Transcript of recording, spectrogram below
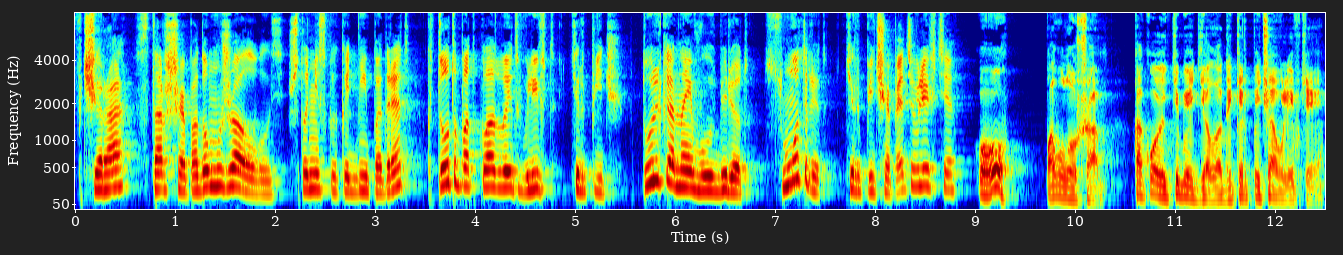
Вчера старшая по дому жаловалась, что несколько дней подряд кто-то подкладывает в лифт кирпич. Только она его уберет, смотрит, кирпич опять в лифте. О, Павлуша, какое тебе дело до кирпича в лифте?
